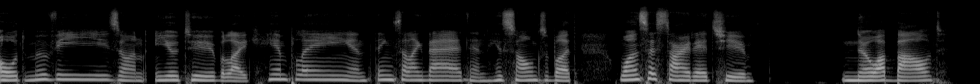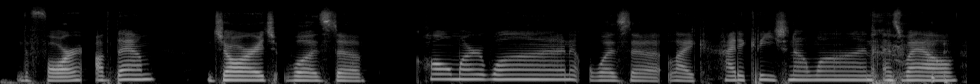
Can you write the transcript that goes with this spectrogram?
old movies on YouTube, like him playing and things like that, and his songs. But once I started to know about the four of them, George was the calmer one, was the like Hare Krishna one as well.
